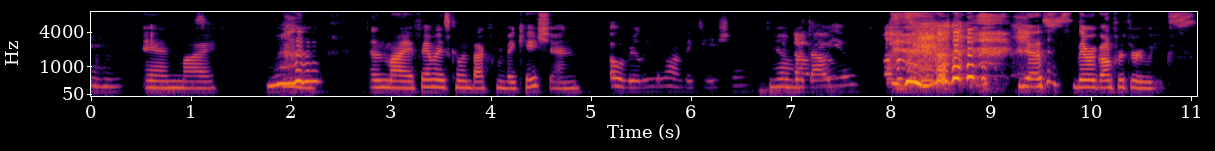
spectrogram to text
hmm and my and my family's coming back from vacation. Oh, really? They were on vacation Yeah. without you? yes, they were gone for three weeks.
